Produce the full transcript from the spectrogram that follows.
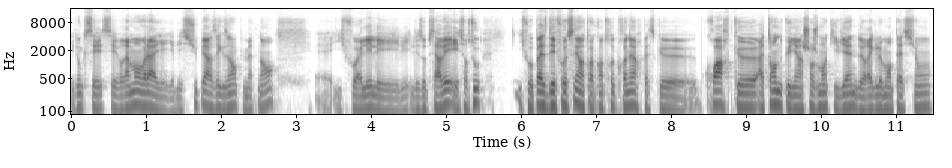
Et donc, c'est vraiment, voilà, il y, a des super exemples maintenant. Euh, il faut aller les, observer et surtout, il faut pas se défausser en tant qu'entrepreneur parce que croire que, attendre qu'il y ait un changement qui vienne de réglementation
